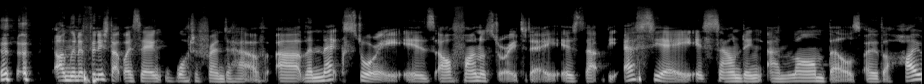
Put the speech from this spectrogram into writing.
I'm going to finish that by saying, what a friend to have. Uh, the next story is our final story today is that the FCA is sounding alarm bells over high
